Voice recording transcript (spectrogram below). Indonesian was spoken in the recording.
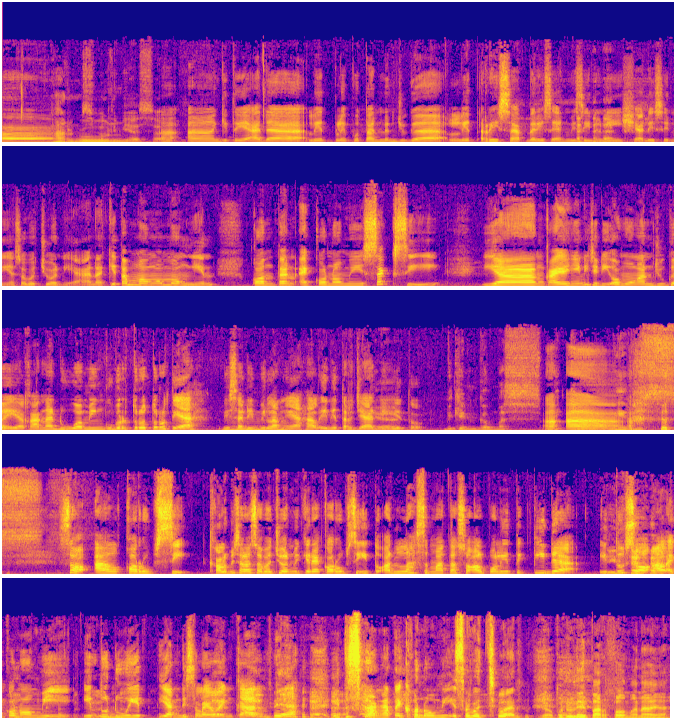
Argun. seperti biasa Uh, uh, gitu ya ada lead peliputan dan juga lead riset dari CNBC Indonesia di sini ya sobat cuan ya. Nah kita mau ngomongin konten ekonomi seksi yang kayaknya ini jadi omongan juga ya karena dua minggu berturut-turut ya bisa Hmm. dibilang ya hal ini terjadi Ya. gitu. bikin gemes Ah, bikin ah. miris Soal korupsi. Kalau misalnya sobat cuan mikirnya korupsi itu adalah semata soal politik tidak, itu Tidak. soal ekonomi, itu duit yang diselewengkan ya, itu sangat ekonomi sobat cuan. nggak peduli parpol mana ya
